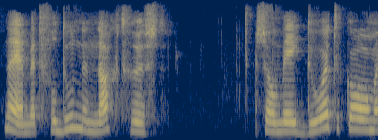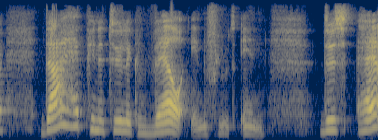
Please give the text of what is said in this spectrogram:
nou ja, met voldoende nachtrust zo'n week door te komen, daar heb je natuurlijk wel invloed in. Dus hè,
